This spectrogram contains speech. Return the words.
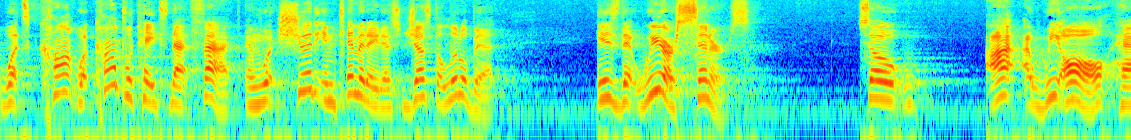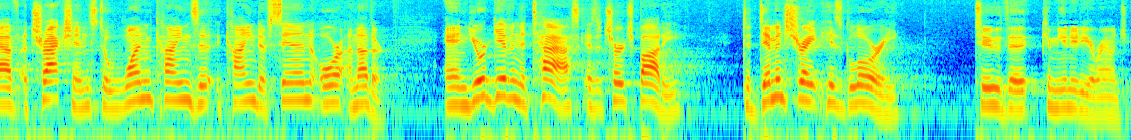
what's com- what complicates that fact and what should intimidate us just a little bit is that we are sinners. So, I, we all have attractions to one kinds of, kind of sin or another. And you're given the task as a church body to demonstrate his glory to the community around you.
